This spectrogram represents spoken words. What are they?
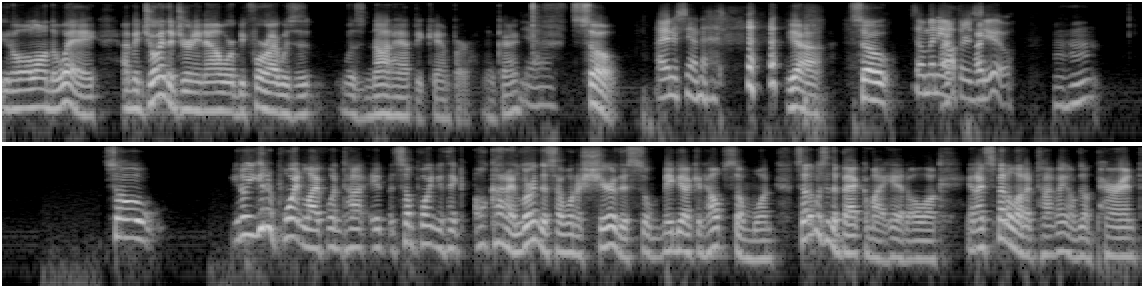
you know, along the way. I'm enjoying the journey now, where before I was was not happy camper. Okay. Yeah. So. I understand that. yeah. So. So many authors I, do. Mm-hmm. So, you know, you get a point in life one time at some point you think, oh God, I learned this. I want to share this, so maybe I can help someone. So that was in the back of my head all along, and I've spent a lot of time. I was a parent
